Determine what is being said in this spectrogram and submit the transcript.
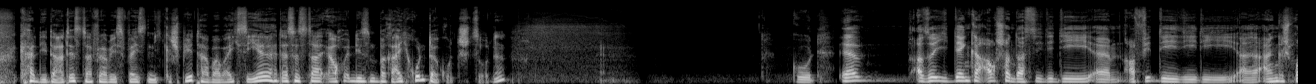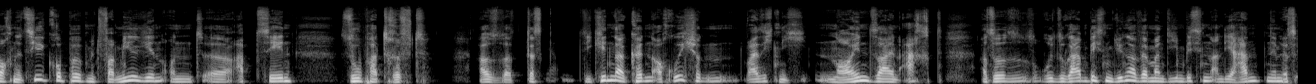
Kandidat ist, dafür habe ich es nicht gespielt habe, aber ich sehe, dass es da auch in diesem Bereich runterrutscht, so, ne? Gut. Äh, also ich denke auch schon, dass die, die, die, ähm, auf die, die, die äh, angesprochene Zielgruppe mit Familien und äh, ab 10 super trifft. Also das, das, die Kinder können auch ruhig schon, weiß ich nicht, neun sein, acht. Also so- sogar ein bisschen jünger, wenn man die ein bisschen an die Hand nimmt, Das-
